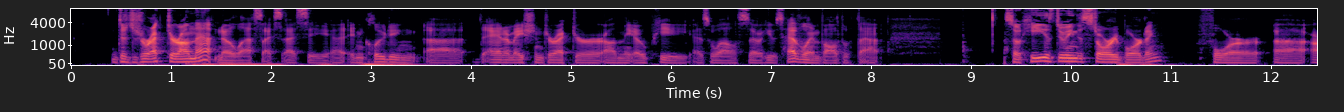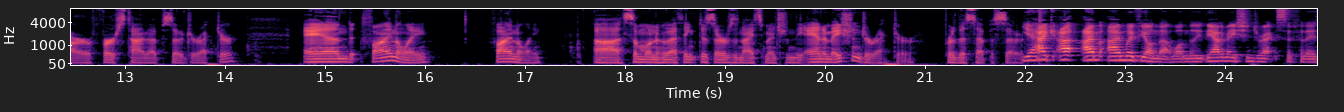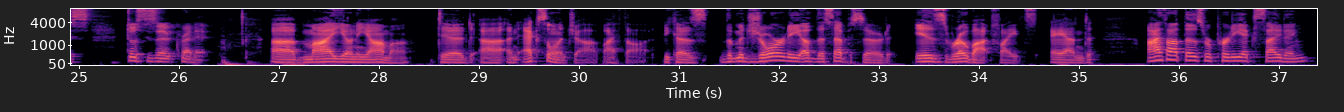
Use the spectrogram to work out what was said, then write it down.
The director on that, no less. I, I see, uh, including uh, the animation director on the OP as well. So he was heavily involved with that. So he's doing the storyboarding for uh, our first time episode director. And finally, finally, uh, someone who I think deserves a nice mention, the animation director for this episode. Yeah, I, I, I'm I'm with you on that one. The, the animation director for this does deserve credit. uh, Mai Yoneyama did uh, an excellent job, I thought, because the majority of this episode is robot fights, and I thought those were pretty exciting.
